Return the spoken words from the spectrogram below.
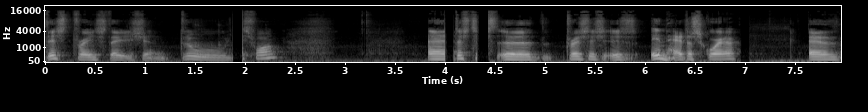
this train station to this one. And this uh, train station is in Heather Square. And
